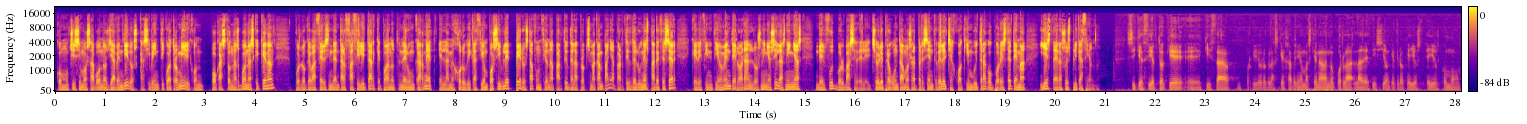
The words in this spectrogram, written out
con muchísimos abonos ya vendidos, casi 24.000 y con pocas zonas buenas que quedan, pues lo que va a hacer es intentar facilitar que puedan obtener un carnet en la mejor ubicación posible, pero esta función a partir de la próxima campaña, a partir de lunes parece ser que definitivamente lo harán los niños y las niñas del fútbol base del Elche. Hoy le preguntamos al presidente del Elche, Joaquín Buitrago, por este tema y esta era su explicación. Sí que es cierto que eh, quizá, porque yo creo que las quejas venían más que nada no por la, decisión, que creo que ellos, ellos como,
